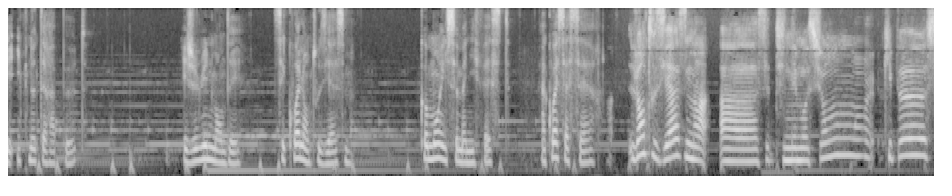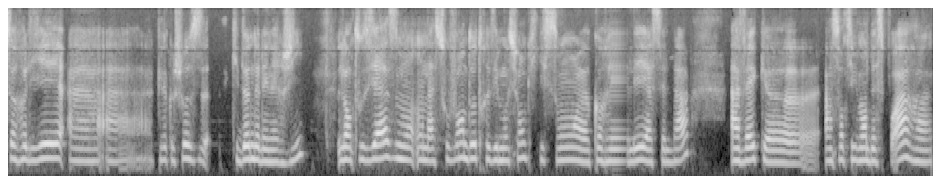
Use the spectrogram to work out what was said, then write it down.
et hypnothérapeute, et je lui ai demandé c'est quoi l'enthousiasme? Comment il se manifeste? À quoi ça sert? L'enthousiasme, euh, c'est une émotion qui peut se relier à quelque chose qui donne de l'énergie, L'enthousiasme, on a souvent d'autres émotions qui sont euh, corrélées à celle-là, avec euh, un sentiment d'espoir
